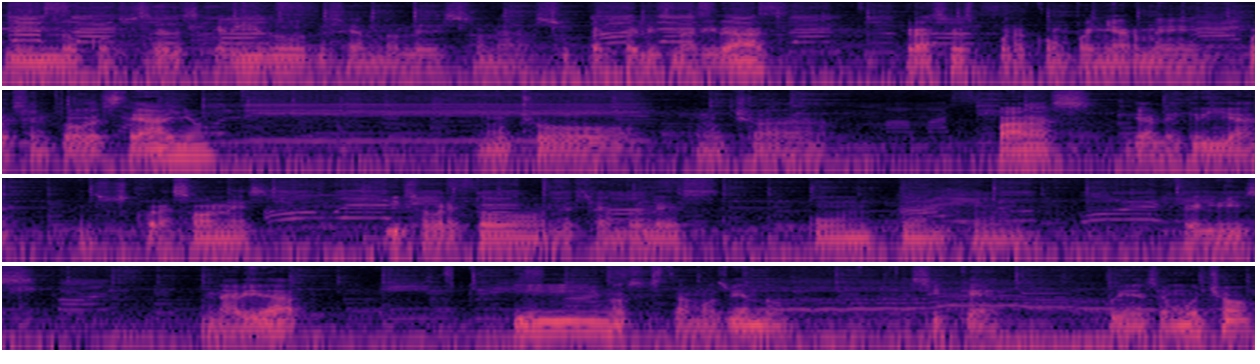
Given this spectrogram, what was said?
lindo con sus seres queridos, deseándoles una súper feliz Navidad. Gracias por acompañarme pues en todo este año. Mucho, mucha paz y alegría en sus corazones y sobre todo deseándoles un, un, un feliz Navidad y nos estamos viendo. Así que cuídense mucho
